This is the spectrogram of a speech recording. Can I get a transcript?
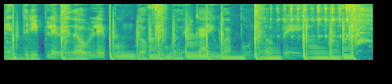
en www.jugodecaigua.pe.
